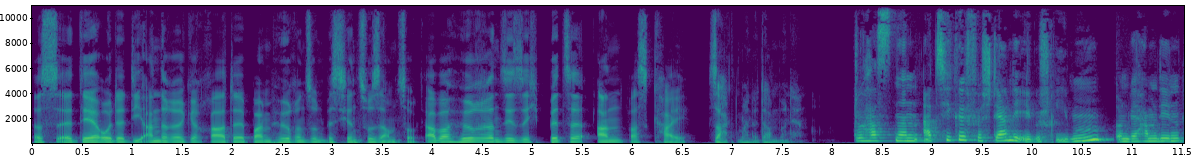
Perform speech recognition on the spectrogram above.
dass äh, der oder die andere gerade beim Hören so ein bisschen zusammenzuckt. Aber hören Sie sich bitte an, was Kai sagt, meine Damen und Herren. Du hast einen Artikel für stern.de geschrieben und wir haben den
